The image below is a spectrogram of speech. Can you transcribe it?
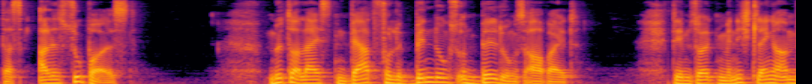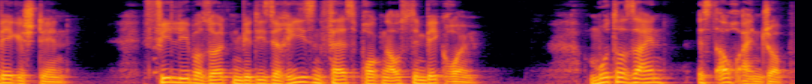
dass alles super ist? Mütter leisten wertvolle Bindungs- und Bildungsarbeit. Dem sollten wir nicht länger am Wege stehen. Viel lieber sollten wir diese riesen Felsbrocken aus dem Weg räumen. Mutter sein ist auch ein Job.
